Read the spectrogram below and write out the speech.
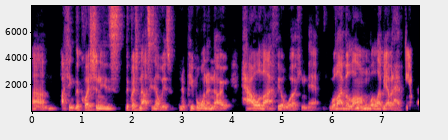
Um, I think the question is the question to ask yourself is, you know, people want to know how will I feel working there? Will I belong? Will I be able to have impact?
